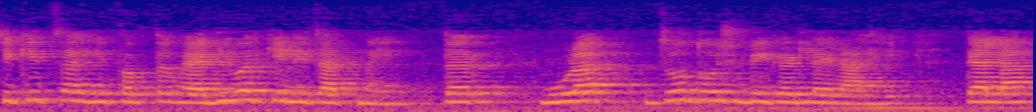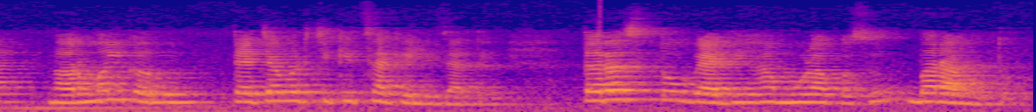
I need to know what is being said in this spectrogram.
चिकित्सा ही फक्त व्याधीवर केली जात नाही तर मुळात जो दोष बिघडलेला आहे त्याला नॉर्मल करून त्याच्यावर चिकित्सा केली जाते. तरच तो व्याधी हा मुळापासून बरा होतो.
